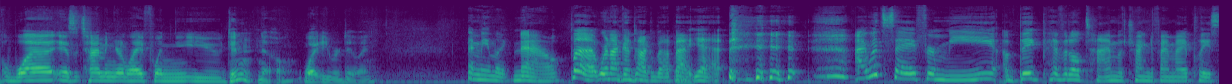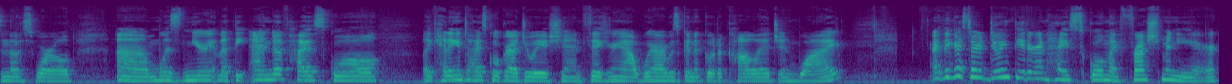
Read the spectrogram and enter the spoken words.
what is a time in your life when you didn't know what you were doing? I mean, like now, but we're not going to talk about that yet. I would say for me, a big pivotal time of trying to find my place in this world um, was near at the end of high school, like heading into high school graduation, figuring out where I was going to go to college and why. I think I started doing theater in high school my freshman year,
